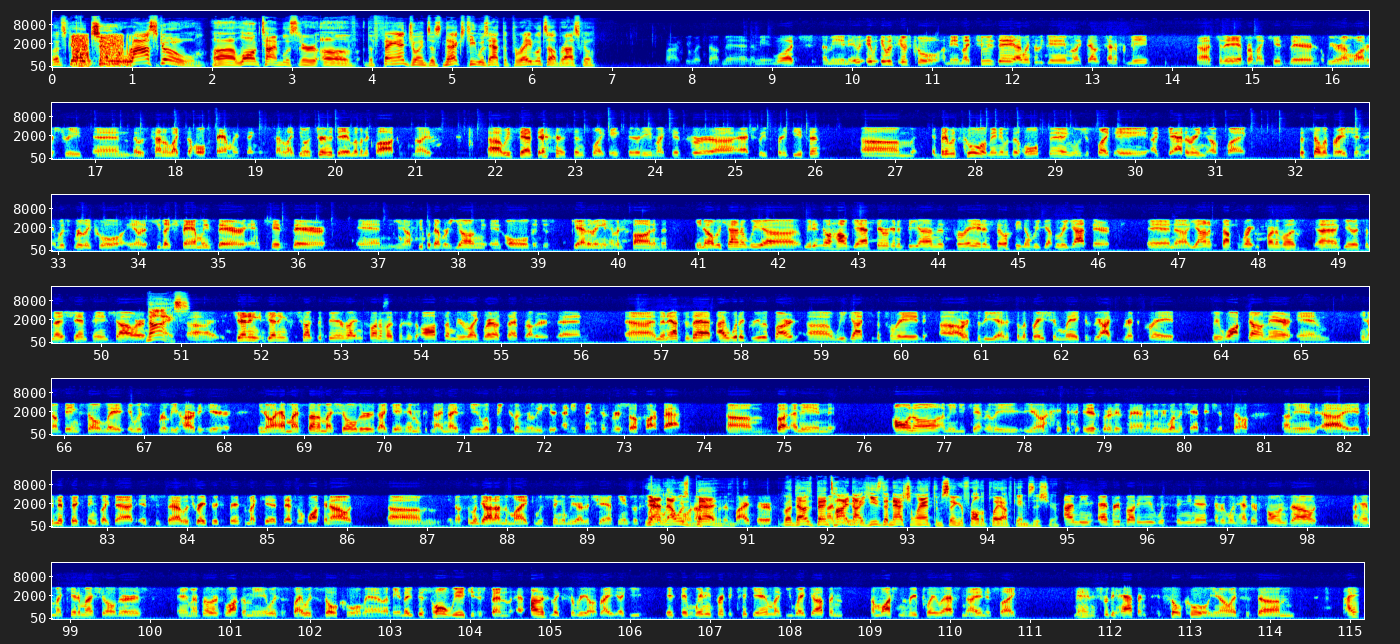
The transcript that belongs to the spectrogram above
Let's go to Roscoe, a longtime listener of The Fan, joins us next. He was at the parade. What's up, Roscoe? What's up, man? I mean, what? I mean, it, it, it was it was cool. I mean, like Tuesday, I went to the game. Like that was kind of for me. Uh, today, I brought my kids there. We were on Water Street, and that was kind of like the whole family thing. It was kind of like it was during the day, eleven o'clock. It was nice. Uh, we sat there since like eight thirty. My kids were uh, actually pretty decent, um, but it was cool. I mean, it was the whole thing. It was just like a, a gathering of like the celebration. It was really cool, you know, to see like families there and kids there, and you know people that were young and old, and just gathering and having fun. And the, you know, we kind of we uh we didn't know how gassed they were going to be on this parade And so, you know we got when we got there. And uh, Giannis stopped right in front of us, uh, gave us a nice champagne shower. Nice. Uh, Jennings, Jennings chugged the beer right in front of us, which was awesome. We were like right outside Brothers, and uh, and then after that, I would agree with Bart. Uh, we got to the parade uh, or to the uh, the celebration late because we I think we were at the parade. So we walked down there, and you know, being so late, it was really hard to hear. You know, I had my son on my shoulders. I gave him a nice view, but we couldn't really hear anything because we were so far back. Um, but I mean, all in all, I mean, you can't really, you know, it, it is what it is, man. I mean, we won the championship, so I mean, uh, it, to nitpick things like that, it's just uh, it was great to experience with my kids as we're walking out. Um, you know, someone got on the mic and was singing "We Are the Champions" with Yeah, that was Ben. over the Pfizer. But that was Ben I Tie mean- Night. He's the national anthem singer for all the playoff games this year. I mean, everybody was singing it. Everyone had their phones out. I had my kid on my shoulders, and my brother's walking me. It was just, it was so cool, man. I mean, like this whole week has just been honestly like surreal, right? Like you, it, and waiting for it to kick in. Like you wake up and I'm watching the replay last night, and it's like, man, it's really happened. It's so cool, you know. It's just, um, I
